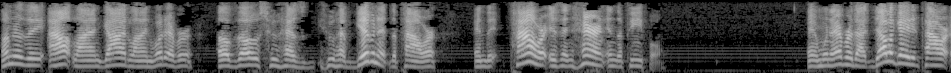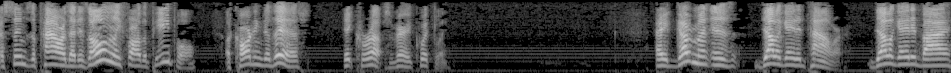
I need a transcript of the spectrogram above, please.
under the outline, guideline, whatever, of those who, has, who have given it the power and the power is inherent in the people. And whenever that delegated power assumes the power that is only for the people, according to this, it corrupts very quickly. A government is delegated power, delegated by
